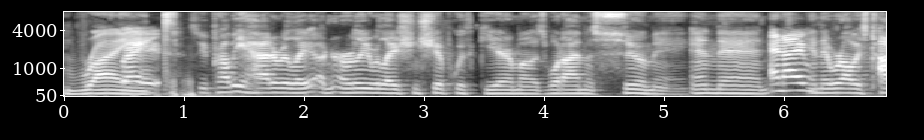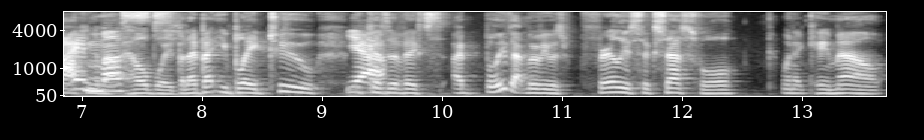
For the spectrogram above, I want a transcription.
Right. Right. So he probably had a rela- an early relationship with Guillermo, is what I'm assuming. And then And I- and they were always I talking about must- Hellboy. But I bet you Blade Two Yeah. because of its. I believe that movie was fairly successful when it came out.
